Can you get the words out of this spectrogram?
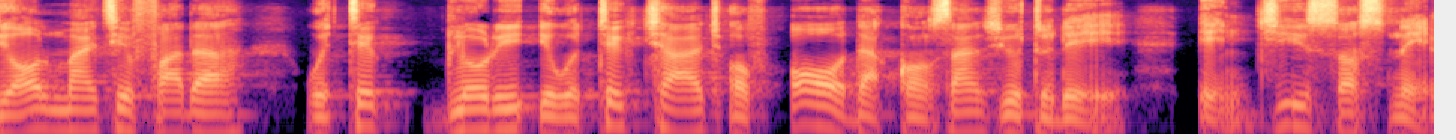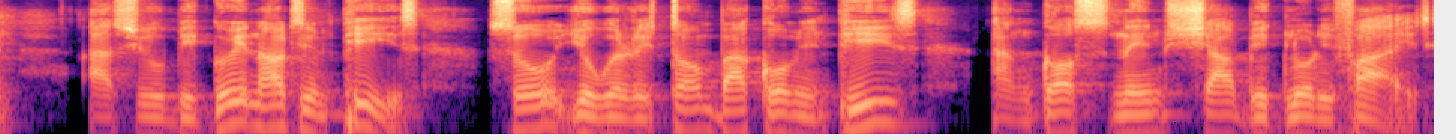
The Almighty Father will take glory. He will take charge of all that concerns you today. In Jesus' name, as you will be going out in peace, so you will return back home in peace, and God's name shall be glorified.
